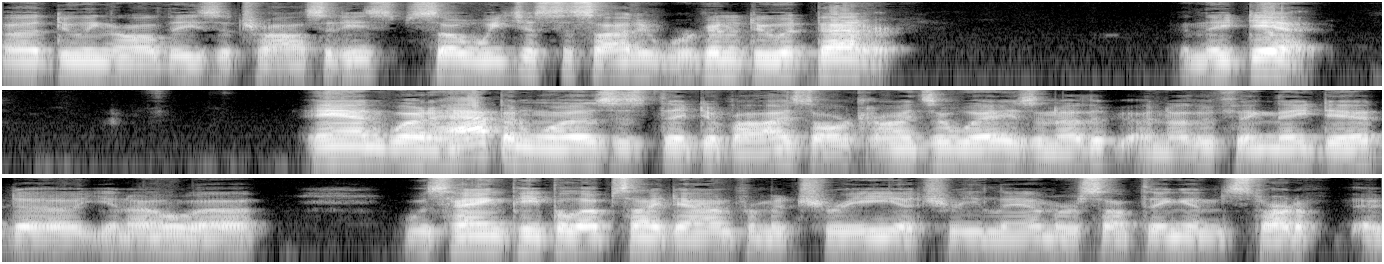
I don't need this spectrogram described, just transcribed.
uh, doing all these atrocities. So we just decided we're going to do it better. And they did. And what happened was, is they devised all kinds of ways. Another another thing they did, uh, you know, uh, was hang people upside down from a tree, a tree limb or something, and start a uh,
